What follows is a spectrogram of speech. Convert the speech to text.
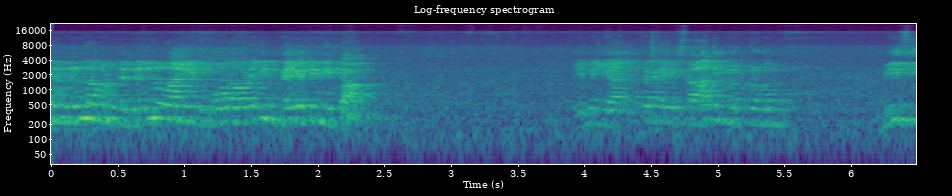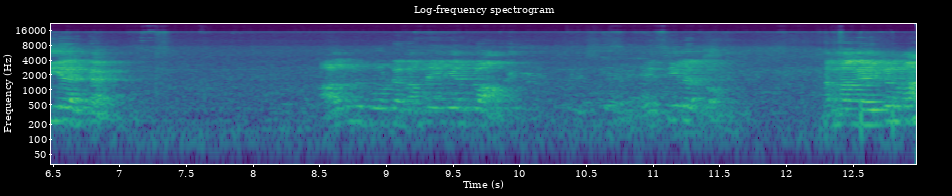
நின்று நம்மகிட்ட நெல் வாங்கிட்டு போற வரைக்கும் கைகட்டி நிற்பான் இன்னைக்கு அத்தனை சாதி மக்களும் பிசியா இருக்காங்க. அளந்து போட்ட நம்ம எங்க இருக்கோம்? எஸ்சியில இருக்கோம். நம்ம அங்க இருக்கணுமா?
